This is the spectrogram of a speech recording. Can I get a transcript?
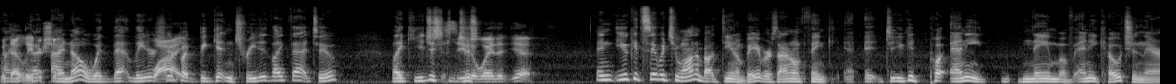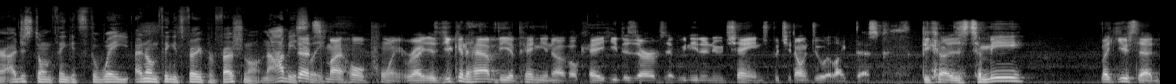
with I, that leadership? I, I know with that leadership, Why? but be getting treated like that too. Like you just, To see just the way that yeah, and you could say what you want about Dino Babers. I don't think eh, it, you could put any name of any coach in there. I just don't think it's the way. I don't think it's very professional. And obviously, that's my whole point, right? Is you can have the opinion of okay, he deserves it. We need a new change, but you don't do it like this because to me, like you said,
